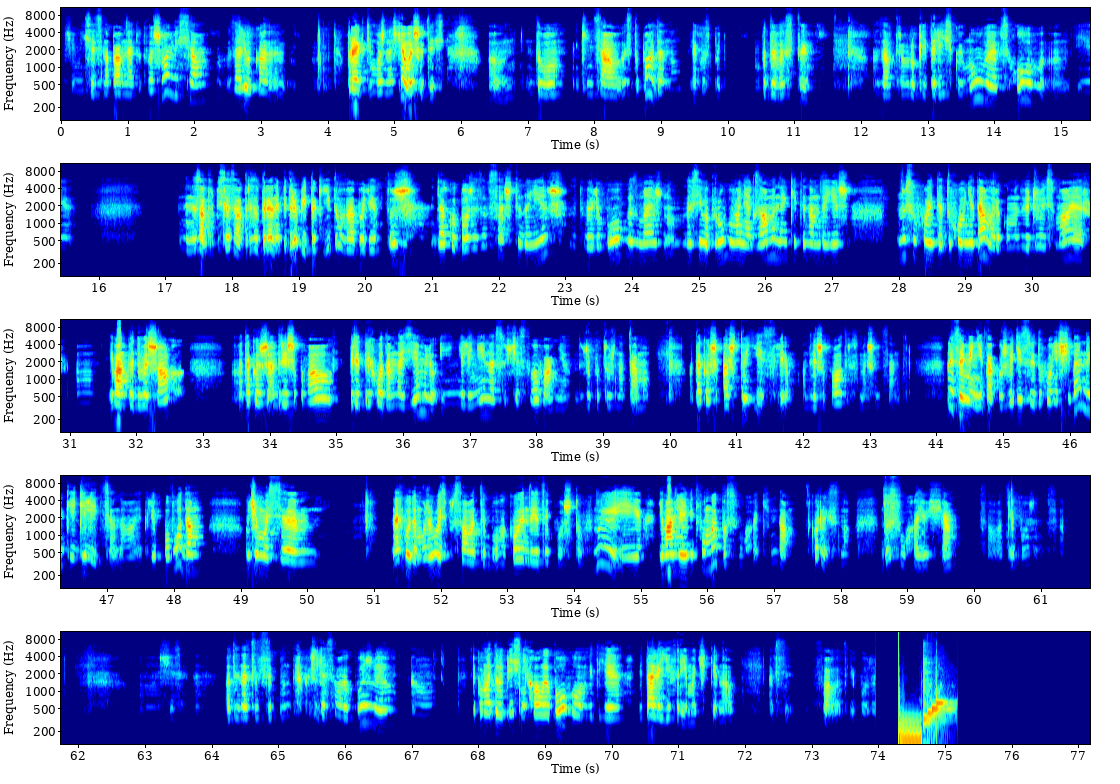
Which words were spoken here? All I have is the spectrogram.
Ще місяць, напевне, я тут лишаюся. Взагалі в проєкті можна ще лишитись ем, до кінця листопада, ну, як Господь буде вести. Завтра уроки італійської мови, психологу і не, завтра, післязавтра, завтра я на підробіток їду в Еболі. Тож дякую Боже за все, що ти даєш, за твою любов безмежну, за всі випробування, екзамени, які ти нам даєш. Ну, слухайте, духовні теми рекомендую Джойс Майер, Іван Педовешах, а також Андрій Шаповалов перед приходом на землю і нелінійне существування. Дуже потужна тема. А також А що якщо? Андрій Шаповалов Трансформation Центр. Ну і це мені також. Ведіть свої духовні щоденники і діліться на як хліб по водам. Учимось ем, знаходимо можливість прославити Бога, коли він дає цей поштовх. Ну і, і Євангелія від Фоми послухати. Да, корисно. Дослухаю ще. Слава ти Боже все. О, е, 11 секунд також для слави Божої. Рекомендую пісні Хвали Богу від Віталія Єфремочкіна. Слава тобі, Боже.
